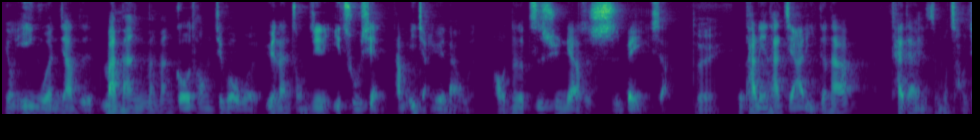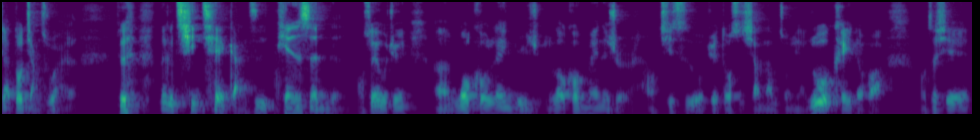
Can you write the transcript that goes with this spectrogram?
用英文这样子慢慢慢慢沟通，结果我越南总经理一出现，他们一讲越南文。哦，那个资讯量是十倍以上，对，他连他家里跟他太太怎么吵架都讲出来了，就是 那个亲切感是天生的，所以我觉得呃，local language、local manager，哦，其实我觉得都是相当重要。如果可以的话，哦，这些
